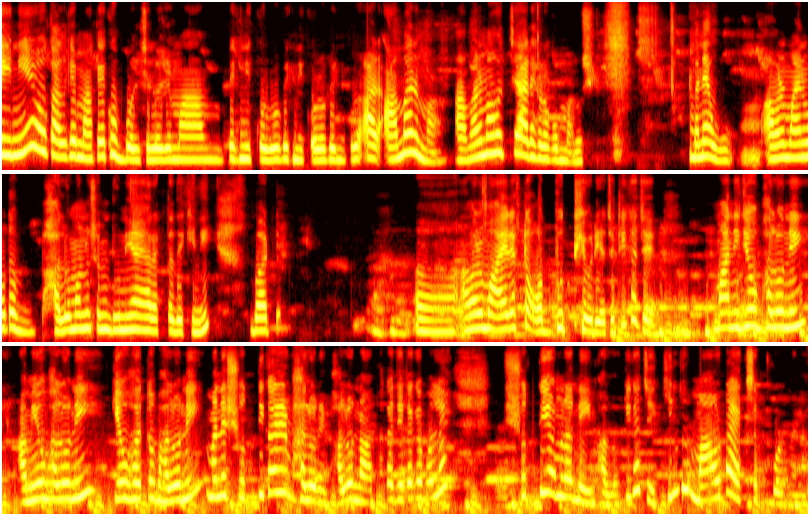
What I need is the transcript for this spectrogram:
এই নিয়ে ও কালকে মাকে খুব বলছিল যে, মা পিকনিক করব পিকনিক করব পিকনিক করব। আর আমার মা আমার মা হচ্ছে আরেক রকম মানুষ। মানে আমার মায়ের মতো ভালো মানুষ আমি দুনিয়ায় আর একটা দেখিনি। বাট আমার মায়ের একটা অদ্ভুত থিওরি আছে, ঠিক আছে? মা নিজেও ভালো নেই, আমিও ভালো নেই, কেউ হয়তো ভালো নেই মানে সত্যিকারের ভালো নেই, ভালো না থাকা যেটাকে বলে সত্যি আমরা নেই ভালো, ঠিক আছে? কিন্তু মা ওটা অ্যাকসেপ্ট করবে না,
